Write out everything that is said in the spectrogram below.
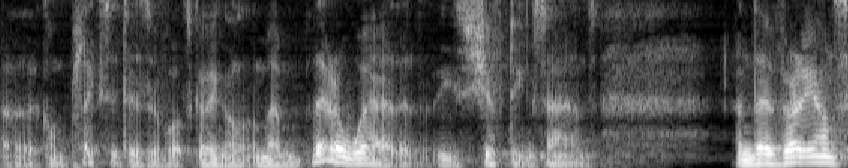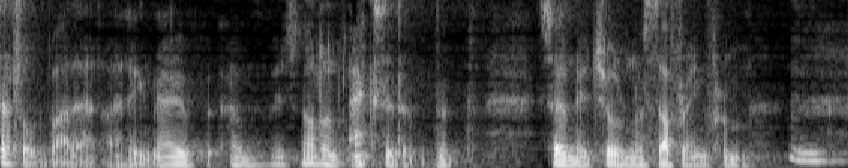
uh, the complexities of what's going on at the moment. But they're aware that these shifting sands, and they're very unsettled by that. I think um, it's not an accident that so many children are suffering from mm.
